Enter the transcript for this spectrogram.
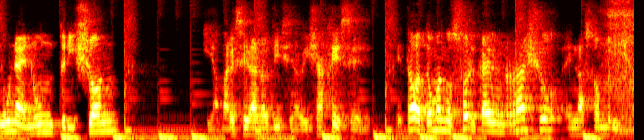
una en un trillón y aparece la noticia, Villa Gesell, estaba tomando sol, cae un rayo en la sombrilla.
